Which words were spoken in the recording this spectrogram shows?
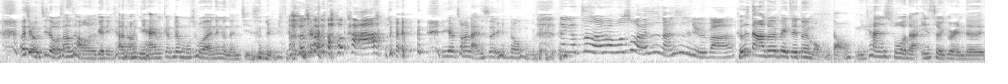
而且我记得我上次好像有给你看到，你还认不出来那个能景是女的。看到他，对。一个穿蓝色运动服的人，那个真的认不出来是男是女吧？可是大家都会被这对萌到。你看所有的 Instagram 的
